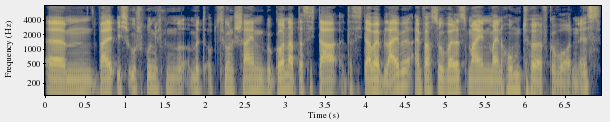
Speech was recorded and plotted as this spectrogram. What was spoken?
ähm, weil ich ursprünglich mit, mit Optionsscheinen begonnen habe, dass ich da, dass ich dabei bleibe, einfach so, weil es mein, mein Home-Turf geworden ist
